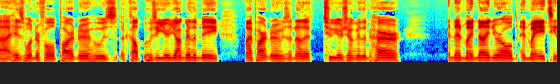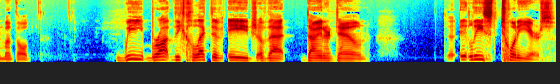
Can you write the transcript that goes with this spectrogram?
uh, his wonderful partner who's a couple who's a year younger than me, my partner who's another two years younger than her, and then my nine year old and my eighteen month old. We brought the collective age of that diner down uh, at least twenty years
